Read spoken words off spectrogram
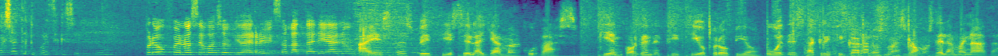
Cállate que parece que se olvidó. Profe, no se vaya a olvidar de revisar la tarea, ¿no? A esta especie se la llama Judas, quien por beneficio propio puede sacrificar a los más vagos de la manada.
